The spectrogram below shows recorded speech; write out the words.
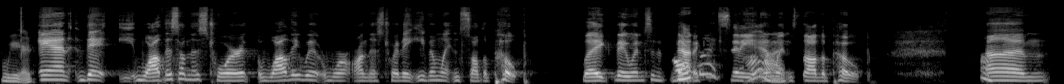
Weird. And they, while this on this tour, while they were on this tour, they even went and saw the Pope. Like they went to the oh Vatican City God. and went and saw the Pope. Huh. Um,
